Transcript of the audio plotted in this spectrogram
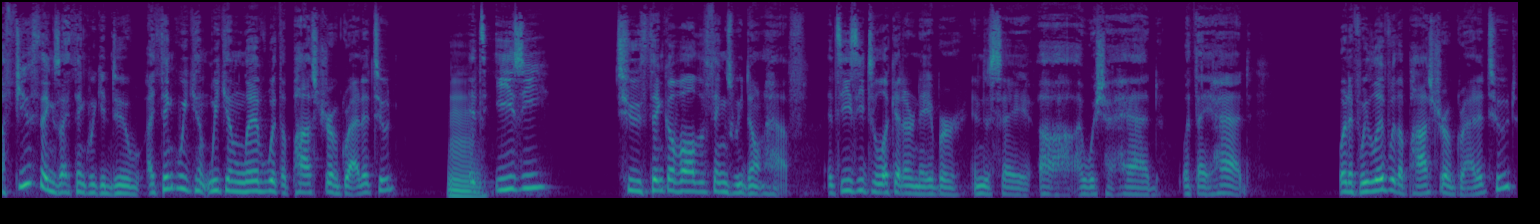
A few things I think we can do. I think we can, we can live with a posture of gratitude. Mm. It's easy to think of all the things we don't have. It's easy to look at our neighbor and to say, oh, I wish I had what they had. But if we live with a posture of gratitude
